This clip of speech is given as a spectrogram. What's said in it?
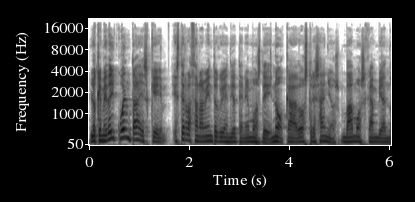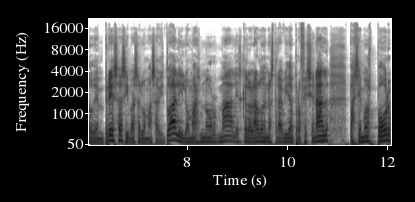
Lo que me doy cuenta es que este razonamiento que hoy en día tenemos de no, cada dos, tres años vamos cambiando de empresas y va a ser lo más habitual y lo más normal es que a lo largo de nuestra vida profesional pasemos por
